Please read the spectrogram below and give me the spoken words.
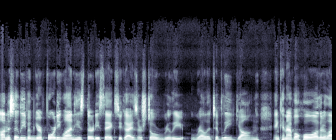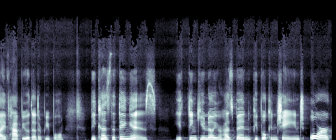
Honestly, leave him. You're 41, he's 36. You guys are still really relatively young and can have a whole other life happy with other people. Because the thing is, you think you know your husband, people can change, or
